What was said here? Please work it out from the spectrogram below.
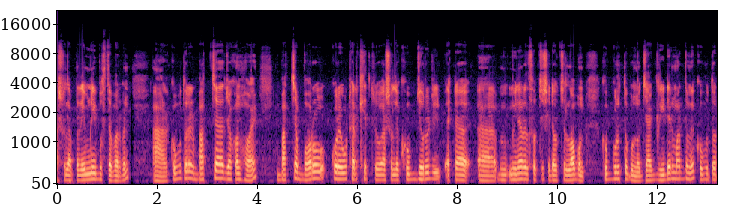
আসলে আপনারা এমনিই বুঝতে পারবেন। আর কবুতরের বাচ্চা যখন হয়, বাচ্চা বড় করে ওঠার ক্ষেত্রেও আসলে খুব জরুরি একটা মিনারেলস হচ্ছে সেটা হচ্ছে লবণ। খুব গুরুত্বপূর্ণ, যা গ্রিডের মাধ্যমে কবুতর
